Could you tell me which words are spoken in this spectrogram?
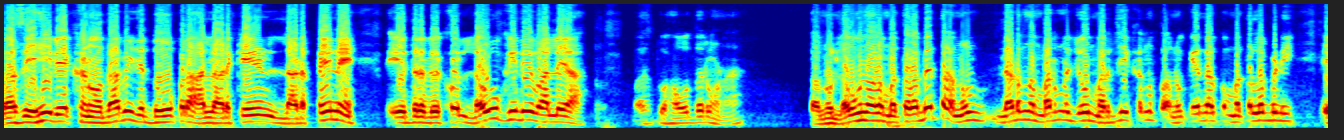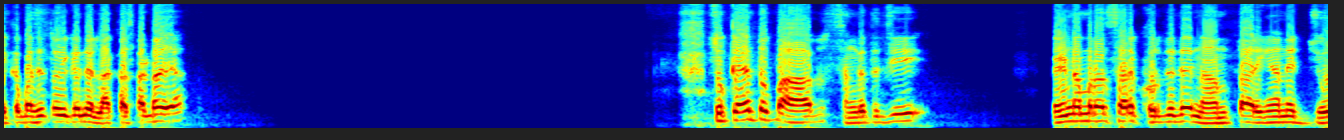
ਬਸ ਇਹੀ ਵੇਖਣ ਆਉਂਦਾ ਵੀ ਜੇ ਦੋ ਭਰਾ ਲੜ ਕੇ ਲੜ ਪਏ ਨੇ, ਤੇ ਇਧਰ ਵੇਖੋ ਲਹੂ ਕਿਹਦੇ ਵੱਲ ਆ? ਬਸ ਤੁਹਾਂ ਉਧਰ ਹੋਣਾ। ਤੁਹਾਨੂੰ ਲਹੂ ਨਾਲ ਮਤਲਬ ਹੈ ਤੁਹਾਨੂੰ ਲੜਨ ਮਰਨ ਜੋ ਮਰਜ਼ੀ ਕਰਨ, ਤੁਹਾਨੂੰ ਕਹਿੰਦਾ ਕੋਈ ਮਤਲਬ ਨਹੀਂ। ਇੱਕ ਪਾਸੇ ਤੁਸੀਂ ਕਹਿੰਦੇ ਇਲਾਕਾ ਸਾਡਾ ਆ। ਸੋ ਕਹਿਣ ਤੋਂ ਭਾਵ ਸੰਗਤ ਜੀ ਪਿੰਡ ਅੰਮ੍ਰਿਤਸਰ ਖੁਰਦ ਦੇ ਨਾਮਧਾਰੀਆਂ ਨੇ ਜੋ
